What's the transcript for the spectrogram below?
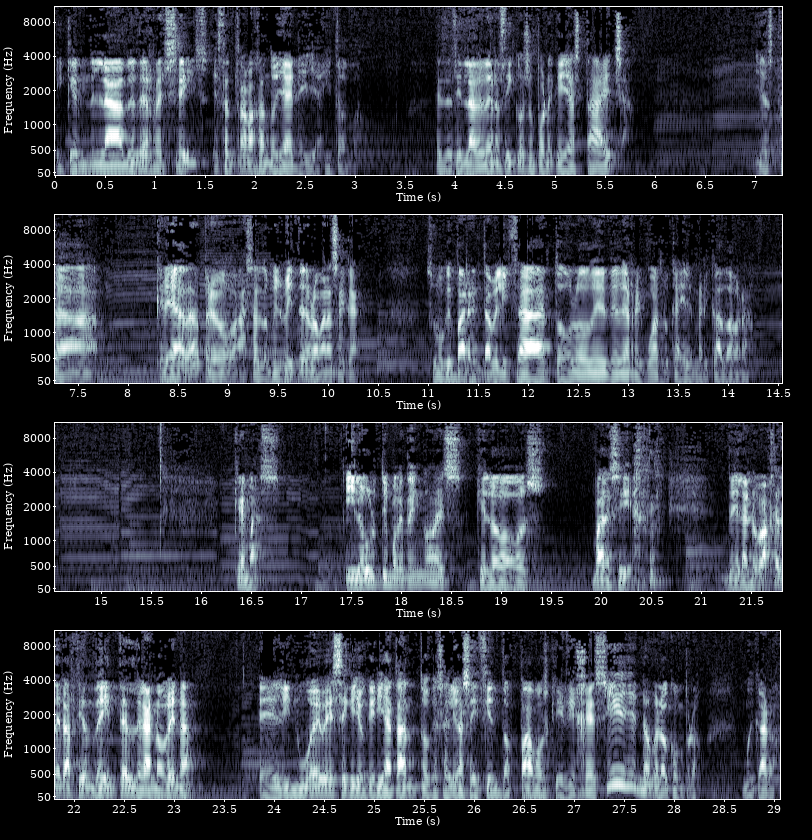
Y que en la DDR6 están trabajando ya en ella y todo. Es decir, la DDR5 supone que ya está hecha. Ya está creada, pero hasta el 2020 no la van a sacar. Supongo que para rentabilizar todo lo de DDR4 que hay en el mercado ahora. ¿Qué más? Y lo último que tengo es que los... Vale, sí. De la nueva generación de Intel, de la novena, el i9 ese que yo quería tanto, que salió a 600 pavos, que dije, sí, no me lo compro. Muy caro.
